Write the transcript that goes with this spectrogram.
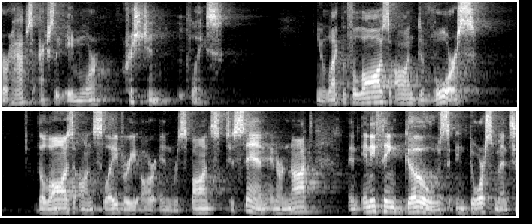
Perhaps actually a more Christian place. You know, like with the laws on divorce, the laws on slavery are in response to sin and are not an anything goes endorsement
